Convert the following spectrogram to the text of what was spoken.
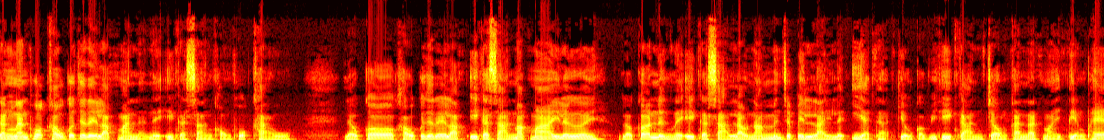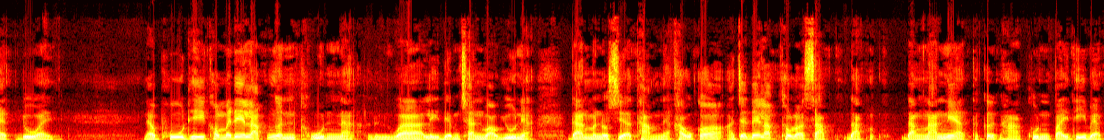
ดังนั้นพวกเขาก็จะได้รับมันอะในเอกสารของพวกเขา แล้วก็เขาก็จะได้รับเอกสารมากมายเลย แล้วก็หนึ่งในเอกสารเหล่านั้นมันจะเป็นรายละเอียดอะเกี่ยวกับวิธีการจองการนัดหมายเตียงแพทย์ด้วย แล้วผู้ที่เขาไม่ได้รับเงินทุนน่ะหรือว่า redemption value เนี่ยด้านมนุษยธรรมเนี่ยเขาก็อาจจะได้รับโทรศัพท์ดักดังนั้นเนี่ยถ้าเกิดหากคุณไปที่แบบ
